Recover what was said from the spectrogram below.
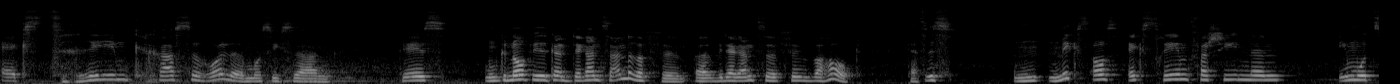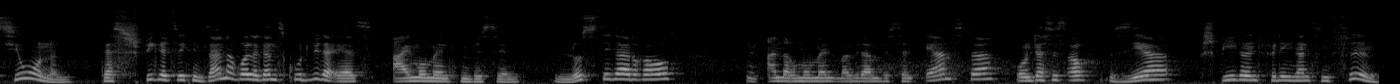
extrem krasse Rolle, muss ich sagen. Der ist, genau wie der ganze andere Film, äh, wie der ganze Film überhaupt. Das ist ein Mix aus extrem verschiedenen Emotionen. Das spiegelt sich in seiner Rolle ganz gut wieder. Er ist einen Moment ein bisschen lustiger drauf, in anderen Moment mal wieder ein bisschen ernster. Und das ist auch sehr spiegelnd für den ganzen Film.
